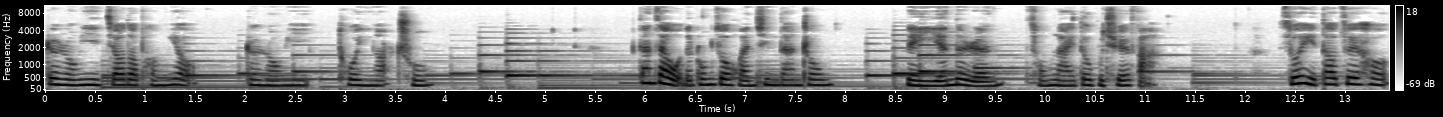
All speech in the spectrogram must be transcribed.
更容易交到朋友，更容易脱颖而出。但在我的工作环境当中，美颜的人从来都不缺乏，所以到最后，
